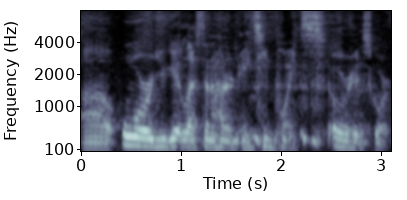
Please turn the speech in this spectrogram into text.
uh, or you get less than 118 points over his score,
